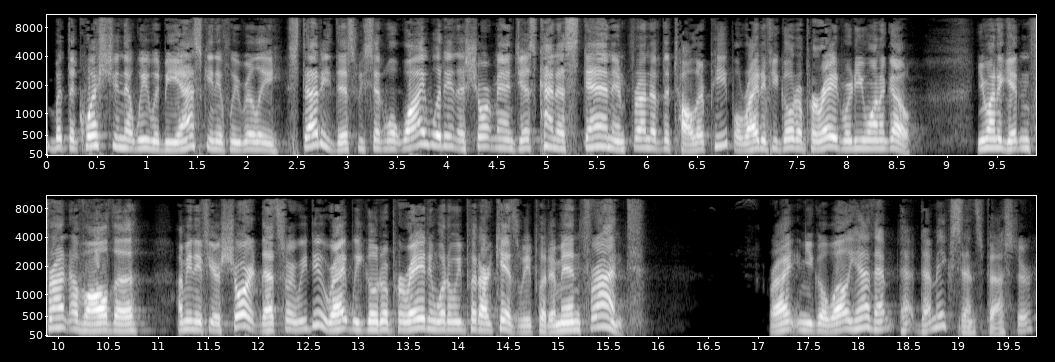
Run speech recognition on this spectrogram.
But the question that we would be asking if we really studied this, we said, well, why wouldn't a short man just kind of stand in front of the taller people, right? If you go to a parade, where do you want to go? You want to get in front of all the, I mean, if you're short, that's what we do, right? We go to a parade and what do we put our kids? We put them in front. Right? And you go, well, yeah, that, that, that makes sense, Pastor.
